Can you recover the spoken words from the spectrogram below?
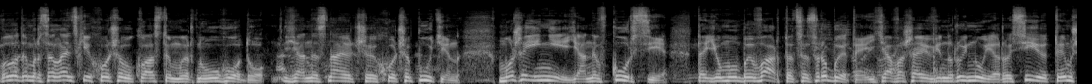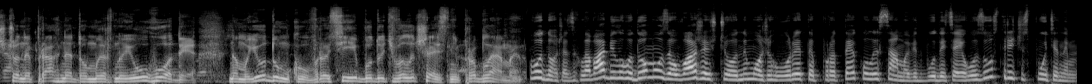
Володимир Зеленський хоче укласти мирну угоду. Я не знаю, чи хоче Путін. Може і ні, я не в курсі. Та йому би варто це зробити. Я вважаю, він руйнує Росію тим, що не прагне до мирної угоди. На мою думку, в Росії будуть величезні проблеми. Водночас глава Білого Дому зауважив, що не може говорити про те, коли саме відбудеться його зустріч з Путіним.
